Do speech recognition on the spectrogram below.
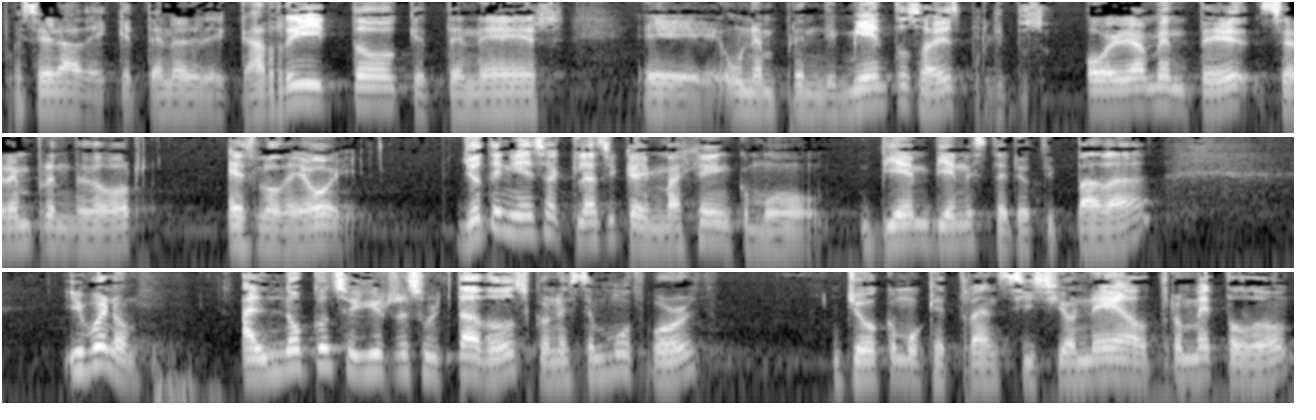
pues era de que tener el carrito, que tener eh, un emprendimiento, ¿sabes? Porque pues obviamente ser emprendedor es lo de hoy. Yo tenía esa clásica imagen como bien, bien estereotipada. Y bueno, al no conseguir resultados con este mood board, yo como que transicioné a otro método,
